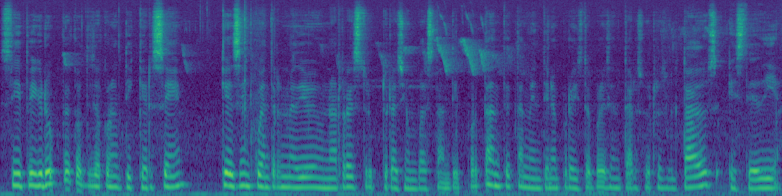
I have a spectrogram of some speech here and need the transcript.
Citigroup, que cotiza con el ticker C, que se encuentra en medio de una reestructuración bastante importante, también tiene previsto presentar sus resultados este día.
